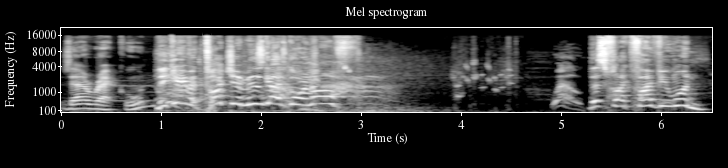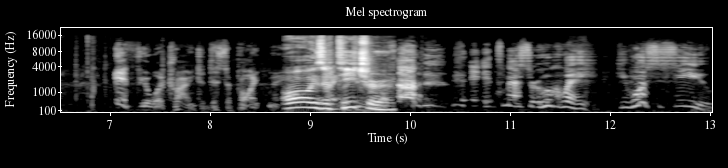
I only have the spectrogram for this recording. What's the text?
Is that a raccoon? They can't even touch him! This guy's going off! Well, This is like 5v1. if you were trying to disappoint me. Oh, he's a teacher. It's Master Oogway. He wants to see you.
